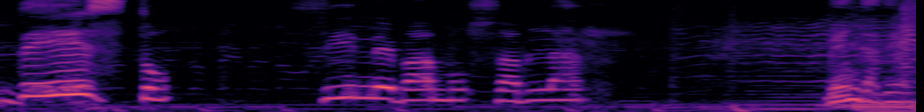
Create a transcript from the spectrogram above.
de esto sí le vamos a hablar. Venga de ahí.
